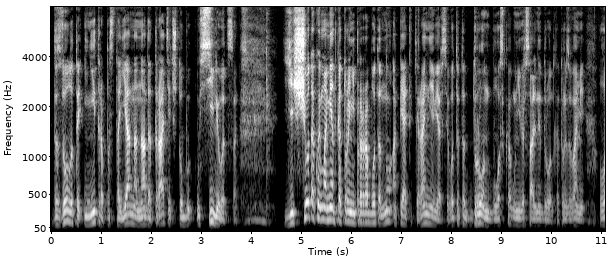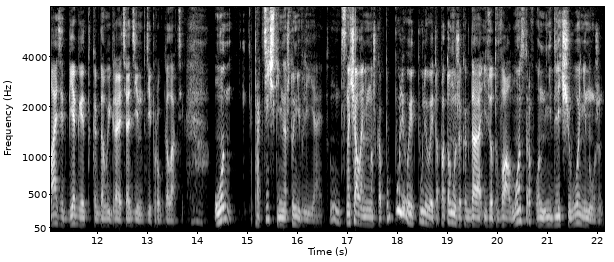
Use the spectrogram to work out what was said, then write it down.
Да золото и нитро постоянно надо тратить, чтобы усиливаться. Еще такой момент, который не проработан, но опять-таки ранняя версия. Вот этот дрон Боска, универсальный дрон, который за вами лазит, бегает, когда вы играете один в Deep Rock Galactic. Он практически ни на что не влияет. Он сначала немножко пуливает, пуливает, а потом уже, когда идет вал монстров, он ни для чего не нужен.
